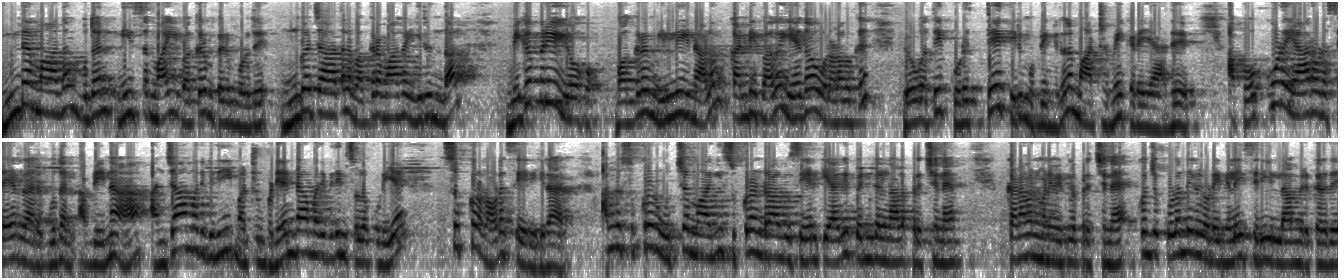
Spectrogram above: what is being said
இந்த மாதம் புதன் நீசமாய் வக்ரம் பெறும் பொழுது உங்க ஜாதல வக்ரமாக இருந்தால் மிகப்பெரிய யோகம். வக்ரம் இல்லைனாலும் கண்டிப்பாக ஏதோ ஓரளவுக்கு யோகத்தை கொடுத்தே தீரும் அப்படிங்கிறதுல மாற்றமே கிடையாது. அப்போ கூட யாரோட சேர்றாரு புதன் அப்படின்னா அஞ்சாம் அதிபதி மற்றும் பன்னிரெண்டாம் அதிபதினு சொல்லக்கூடிய சுக்கரனோட சேருகிறார். அங்க சுக்கரன் உச்சமாகி சுக்கிரன் ராகு சேர்க்கையாகி பெண்கள்னால பிரச்சனை கணவன் மனைவிக்குள்ள பிரச்சனை கொஞ்சம் குழந்தைகளுடைய நிலை சரியில்லாமல் இருக்கிறது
